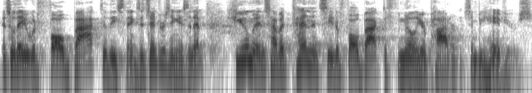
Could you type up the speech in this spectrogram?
And so they would fall back to these things. It's interesting, isn't it? Humans have a tendency to fall back to familiar patterns and behaviors.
